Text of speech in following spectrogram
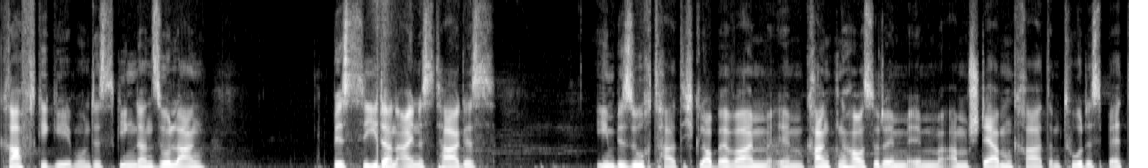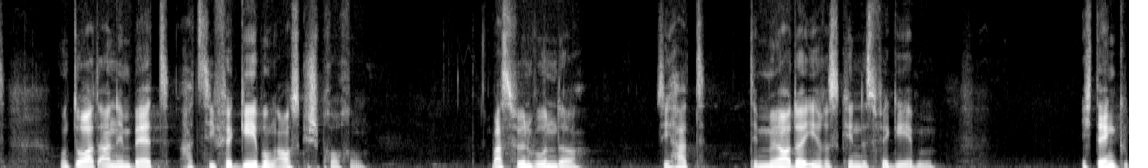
Kraft gegeben. Und es ging dann so lang, bis sie dann eines Tages ihn besucht hat. Ich glaube, er war im, im Krankenhaus oder im, im, am Sterben gerade, am Todesbett. Und dort an dem Bett hat sie Vergebung ausgesprochen. Was für ein Wunder. Sie hat dem Mörder ihres Kindes vergeben. Ich denke,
